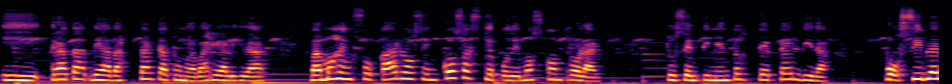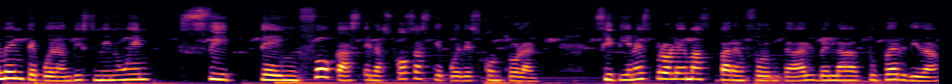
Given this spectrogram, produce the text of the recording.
y trata de adaptarte a tu nueva realidad. Vamos a enfocarnos en cosas que podemos controlar. Tus sentimientos de pérdida posiblemente puedan disminuir si te enfocas en las cosas que puedes controlar. Si tienes problemas para enfrentar tu pérdida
